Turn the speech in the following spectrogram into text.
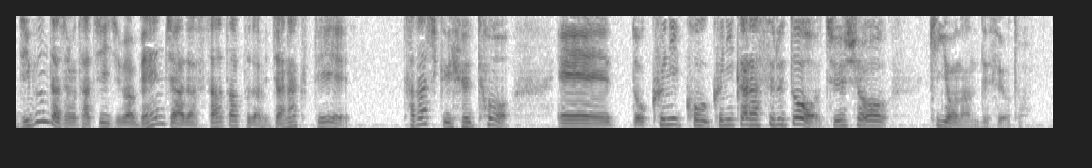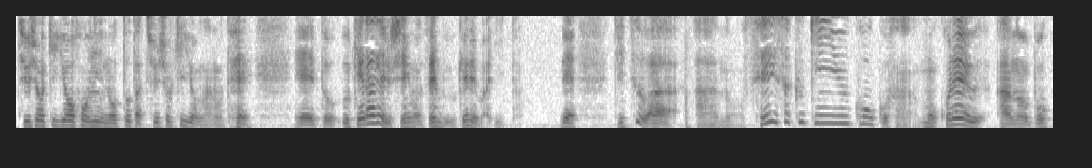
自分たちの立ち位置はベンチャーだスタートアップだじゃなくて正しく言うと,、えー、っと国こ国からすると中小企業なんですよと中小企業法にのっとった中小企業なので、えー、っと受けられる支援は全部受ければいいと。で実はあの政策金融公庫さんもうこれあの僕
